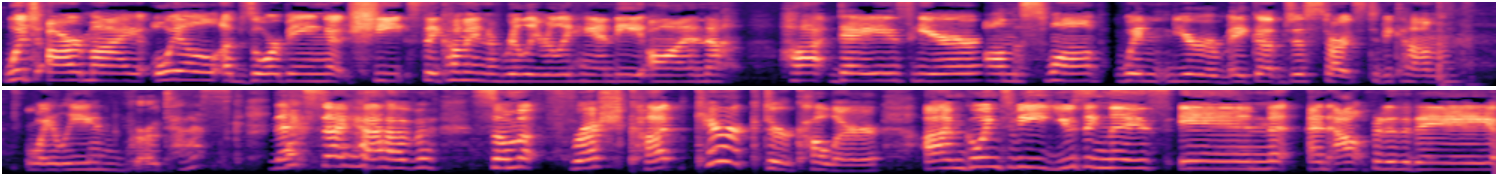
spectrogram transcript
which are my oil absorbing sheets. They come in really, really handy on hot days here on the swamp when your makeup just starts to become oily and grotesque. Next I have some fresh cut character color. I'm going to be using this in an outfit of the day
